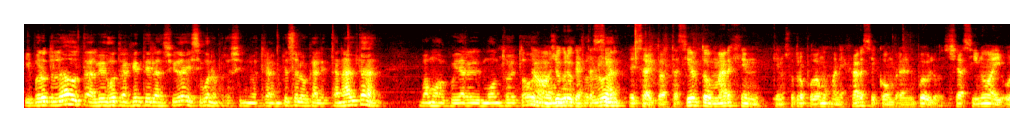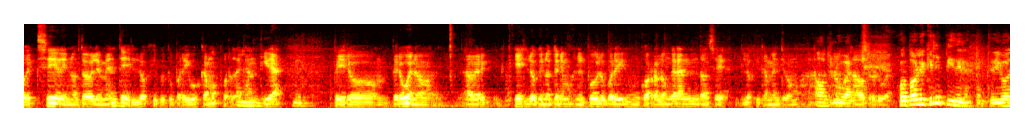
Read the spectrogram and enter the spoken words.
Y por otro lado, tal vez otra gente de la ciudad dice, bueno, pero si nuestra empresa local es tan alta, vamos a cuidar el monto de todo. No, yo creo que hasta, exacto, hasta cierto margen que nosotros podamos manejar se compra en el pueblo. Ya si no hay o excede notablemente, es lógico que por ahí buscamos por la mm, cantidad. Pero, pero bueno, a ver, ¿qué es lo que no tenemos en el pueblo? Por ahí es un corralón grande, entonces lógicamente vamos a, otro, lugar. a otro lugar. Juan Pablo, ¿y qué le pide la gente? Digo,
